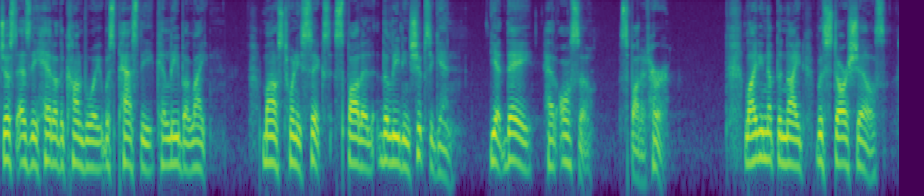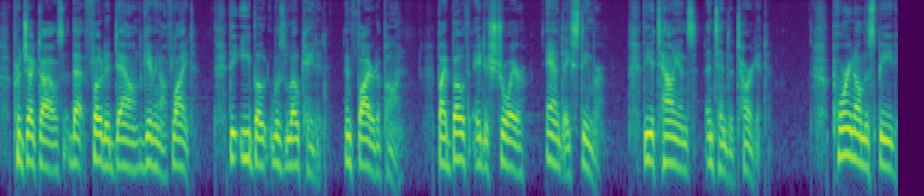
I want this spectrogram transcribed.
just as the head of the convoy was past the Kelibia light, Mas 26 spotted the leading ships again, yet they had also spotted her. Lighting up the night with star shells, projectiles that floated down, giving off light, the E boat was located and fired upon by both a destroyer and a steamer, the Italians' intended target. Pouring on the speed,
